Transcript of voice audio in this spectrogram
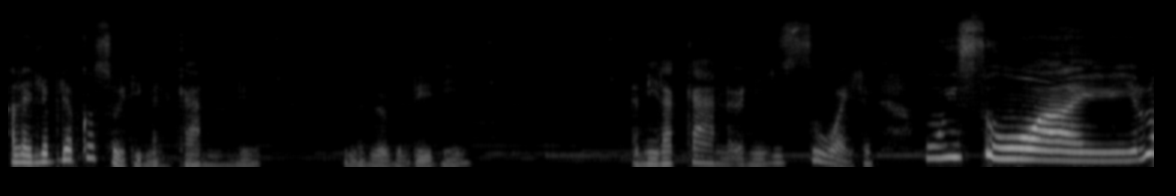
อะไรเรียบๆก็สวยดีเหมือนกันนี่มันเป็นดีนี้ อันนี้ละกันเอออันนี้จะสวยใช่อุ้ยสวยร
